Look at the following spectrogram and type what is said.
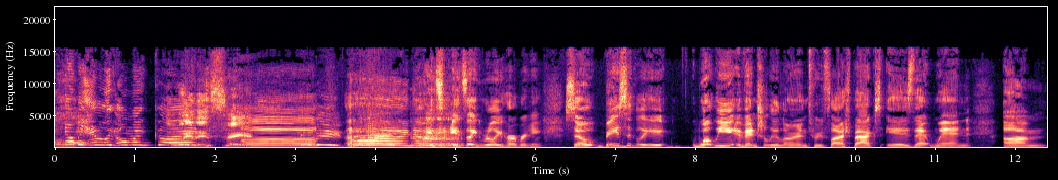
Nobby, Nobby, and I'm like, oh my god, the way they say it. Oh, oh, I know. It's it's like really heartbreaking. So basically, what we eventually learn through flashbacks is that when um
